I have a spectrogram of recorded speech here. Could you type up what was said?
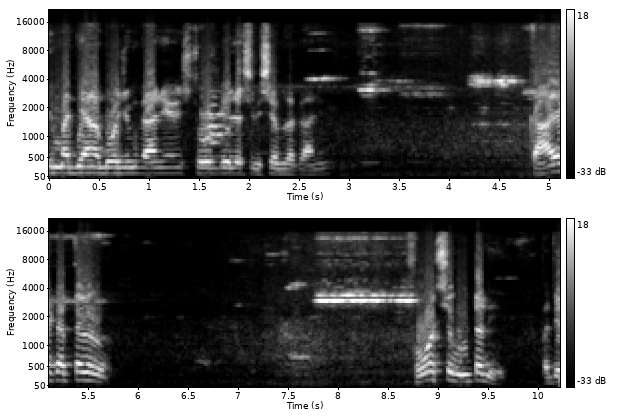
ఈ మధ్యాహ్న భోజనం కానీ స్టోర్ డీలర్స్ విషయంలో కానీ కార్యకర్తలు ఫోర్స్ ఉంటుంది. ప్రతి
